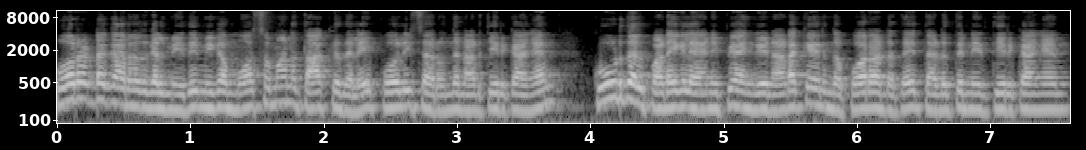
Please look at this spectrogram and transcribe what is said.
போராட்டக்காரர்கள் மீது மிக மோசமான தாக்குதலை போலீசார் வந்து நடத்தியிருக்காங்க. கூடுதல் படைகளை அனுப்பி அங்கு நடக்க இருந்த போராட்டத்தை தடுத்து நிறுத்தியிருக்காங்க.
